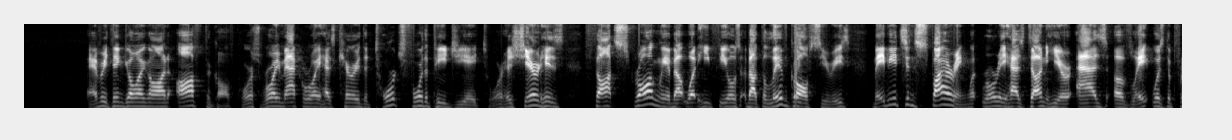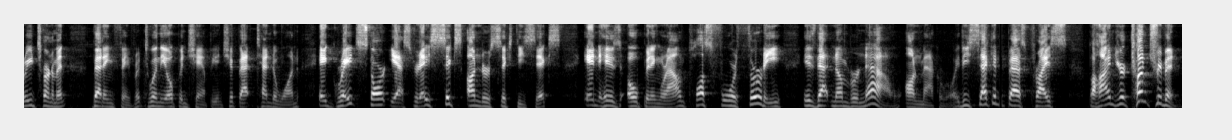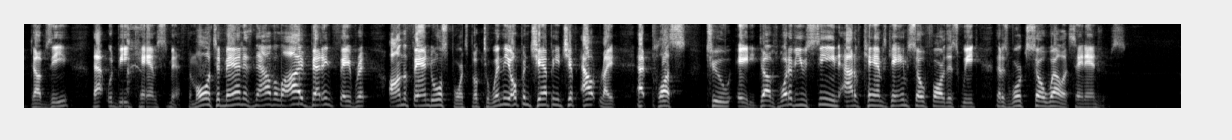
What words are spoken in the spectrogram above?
Everything going on off the golf course. Rory McIlroy has carried the torch for the PGA Tour, has shared his thoughts strongly about what he feels about the Live Golf Series. Maybe it's inspiring what Rory has done here as of late. Was the pre-tournament betting favorite to win the Open Championship at 10 to 1. A great start yesterday, 6 under 66 in his opening round, plus 430 is that number now on McIlroy. The second best price behind your countryman, Dubsy. That would be Cam Smith. The Mulleted Man is now the live betting favorite on the FanDuel Sportsbook to win the Open Championship outright at plus 280. Dubs, what have you seen out of Cam's game so far this week that has worked so well at St. Andrews?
